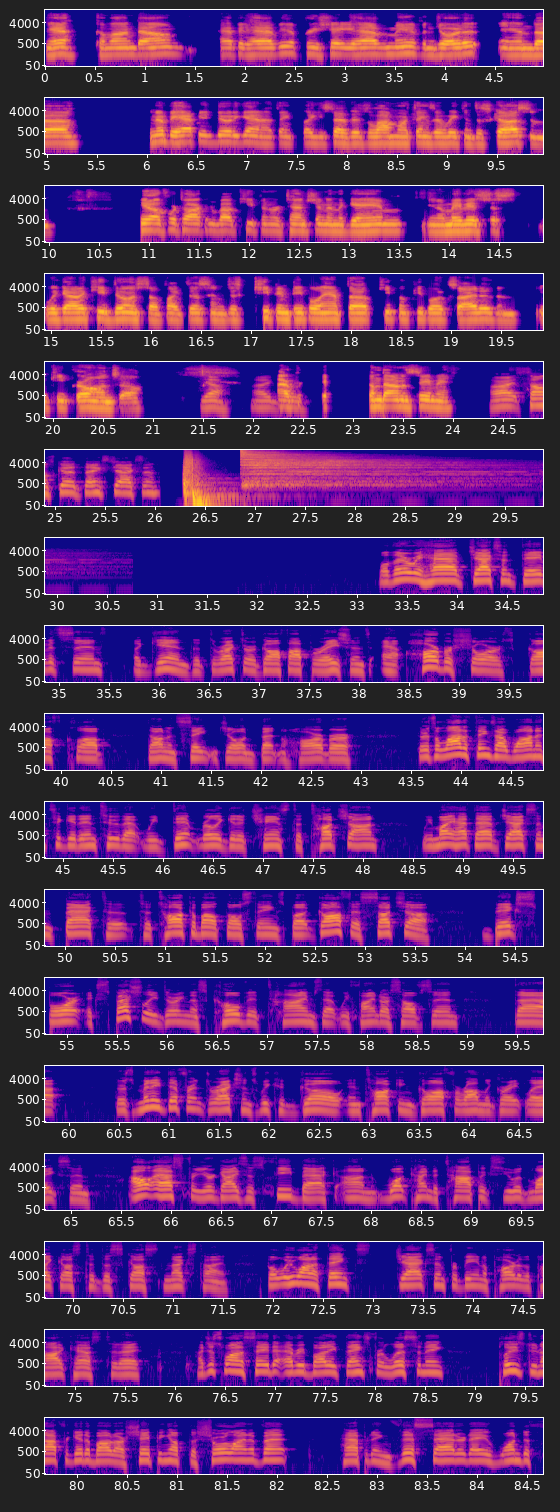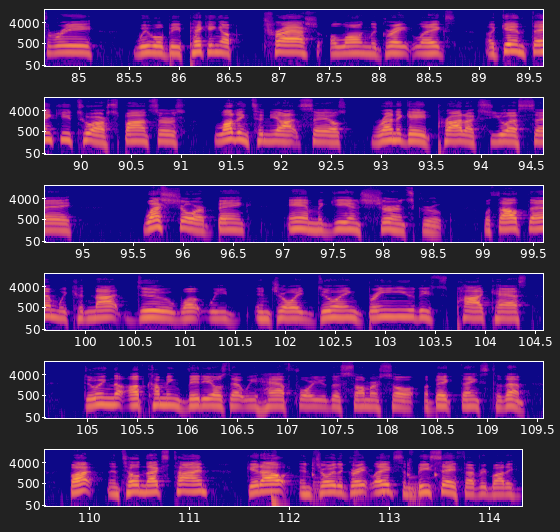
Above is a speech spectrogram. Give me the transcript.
Yeah, come on down. Happy to have you. Appreciate you having me. I've enjoyed it. And, uh, you know, be happy to do it again. I think, like you said, there's a lot more things that we can discuss. And, you know, if we're talking about keeping retention in the game, you know, maybe it's just we got to keep doing stuff like this and just keeping people amped up, keeping people excited, and and keep growing. So, yeah, I, I appreciate it. Come down and see me. All right, sounds good. Thanks, Jackson. Well, there we have Jackson Davidson, again, the director of golf operations at Harbor Shores Golf Club down in St. Joe and Benton Harbor. There's a lot of things I wanted to get into that we didn't really get a chance to touch on. We might have to have Jackson back to, to talk about those things, but golf is such a big sport, especially during this COVID times that we find ourselves in, that there's many different directions we could go in talking golf around the Great Lakes. And I'll ask for your guys' feedback on what kind of topics you would like us to discuss next time. But we want to thank Jackson for being a part of the podcast today. I just want to say to everybody, thanks for listening. Please do not forget about our Shaping Up the Shoreline event happening this Saturday, 1 to 3. We will be picking up trash along the Great Lakes. Again, thank you to our sponsors Ludington Yacht Sales, Renegade Products USA, West Shore Bank, and McGee Insurance Group. Without them, we could not do what we enjoy doing, bringing you these podcasts, doing the upcoming videos that we have for you this summer. So, a big thanks to them. But until next time, get out, enjoy the Great Lakes, and be safe, everybody.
